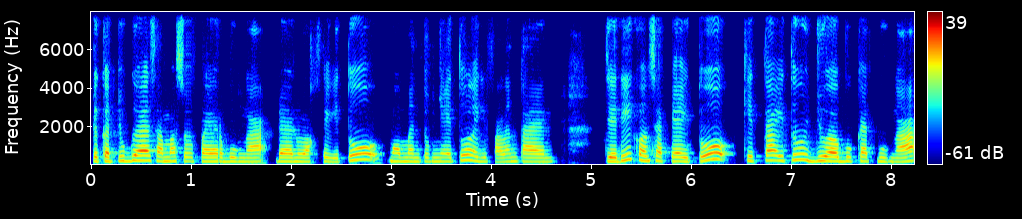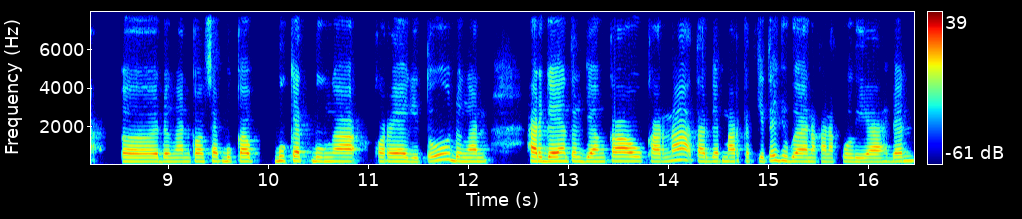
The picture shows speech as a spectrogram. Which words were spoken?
deket juga sama supplier bunga dan waktu itu momentumnya itu lagi Valentine. Jadi konsepnya itu kita itu jual buket bunga uh, dengan konsep buka buket bunga Korea gitu dengan harga yang terjangkau karena target market kita juga anak-anak kuliah dan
